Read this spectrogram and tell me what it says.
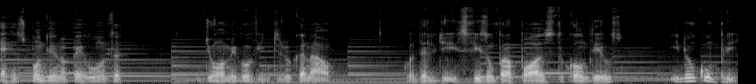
é respondendo a pergunta de um amigo ouvinte do canal, quando ele diz: Fiz um propósito com Deus e não cumpri.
